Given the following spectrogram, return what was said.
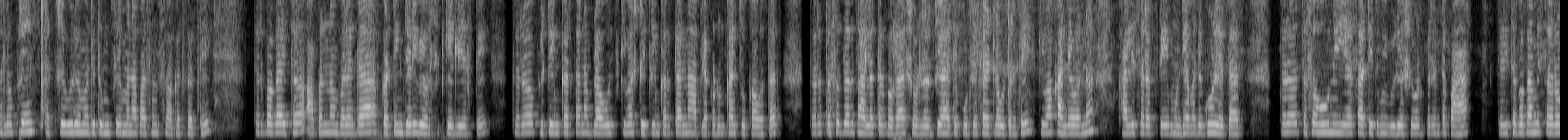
हॅलो फ्रेंड्स आजच्या व्हिडिओमध्ये तुमचे मनापासून स्वागत करते. तर बघा इथं आपण बऱ्याचदा कटिंग जरी व्यवस्थित केली असते तर फिटिंग करताना ब्लाऊज किंवा स्टिचिंग करताना आपल्याकडून काही चुका होतात. तर तसं जर झालं तर बघा शोल्डर जे आहे ते पुढच्या साईडला उतरते किंवा खांद्यावरनं खाली सरकते मुंड्यामध्ये घोळ येतात. तर तसं होऊ नये यासाठी तुम्ही व्हिडिओ शेवटपर्यंत पहा. तर इथं बघा मी सर्व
